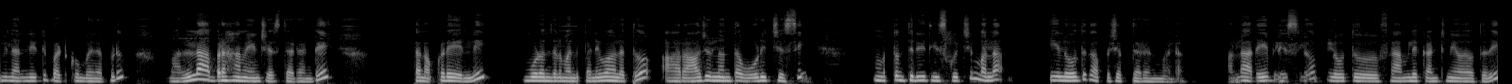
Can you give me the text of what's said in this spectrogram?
వీళ్ళన్నిటిని పట్టుకుపోయినప్పుడు మళ్ళా అబ్రహాం ఏం చేస్తాడంటే తను ఒక్కడే వెళ్ళి మూడు వందల మంది పనివాళ్ళతో ఆ రాజులంతా ఓడిచ్చేసి మొత్తం తిరిగి తీసుకొచ్చి మళ్ళా ఈ లోతుకి అప్పచెప్తాడనమాట. మళ్ళీ అదే ప్లేస్లో లోతు ఫ్యామిలీ కంటిన్యూ అవుతుంది.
